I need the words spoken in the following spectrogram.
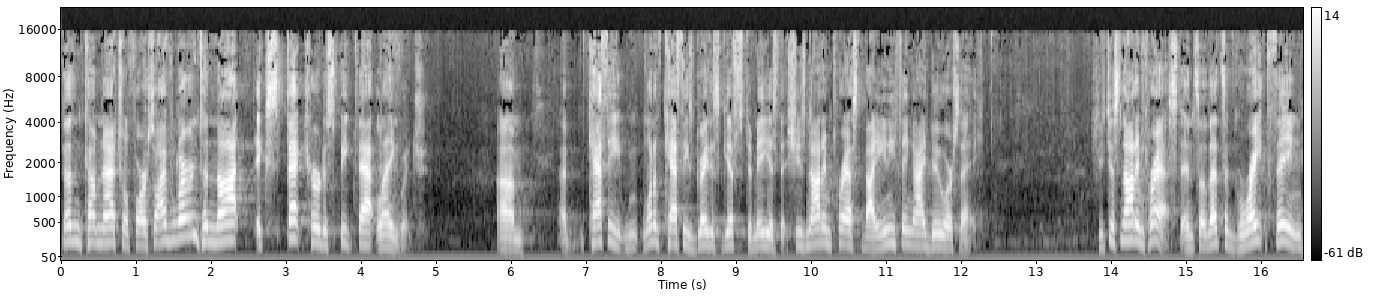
doesn't come natural for her. So I've learned to not expect her to speak that language. Um, uh, Kathy, one of Kathy's greatest gifts to me is that she's not impressed by anything I do or say. She's just not impressed. And so that's a great thing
